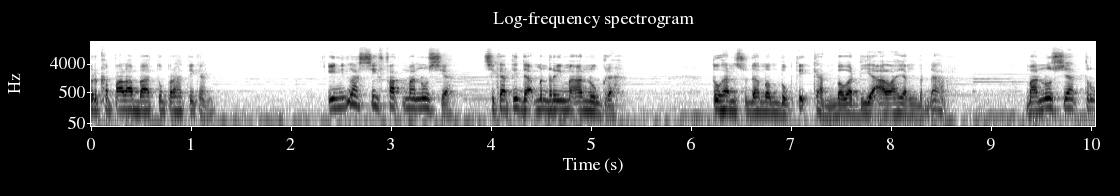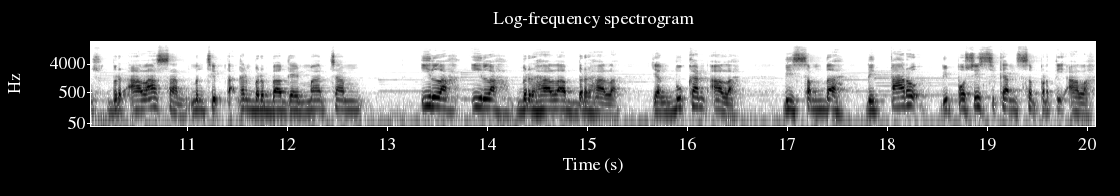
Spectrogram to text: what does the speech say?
berkepala batu, perhatikan Inilah sifat manusia jika tidak menerima anugerah. Tuhan sudah membuktikan bahwa Dia Allah yang benar. Manusia terus beralasan menciptakan berbagai macam ilah-ilah berhala-berhala yang bukan Allah, disembah, ditaruh, diposisikan seperti Allah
